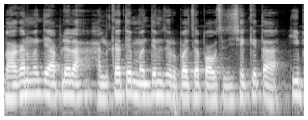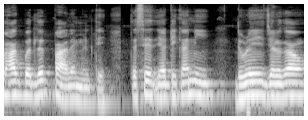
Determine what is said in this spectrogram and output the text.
भागांमध्ये आपल्याला हलका ते मध्यम स्वरूपाच्या पावसाची शक्यता ही भाग बदलत पाहायला मिळते. तसेच या ठिकाणी धुळे जळगाव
